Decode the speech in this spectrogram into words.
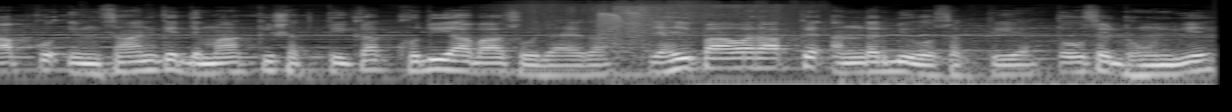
आपको इंसान के दिमाग की शक्ति का खुद ही आभास हो जाएगा। यही पावर आपके अंदर भी हो सकती है तो उसे ढूंढिए।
